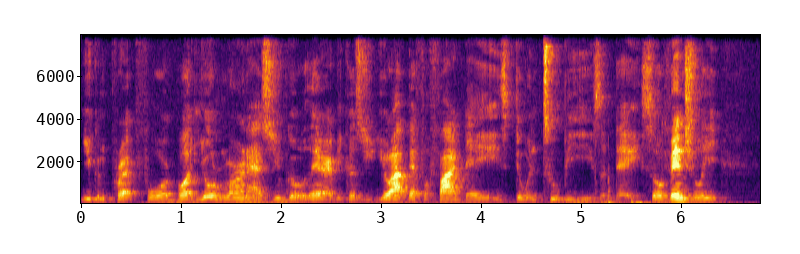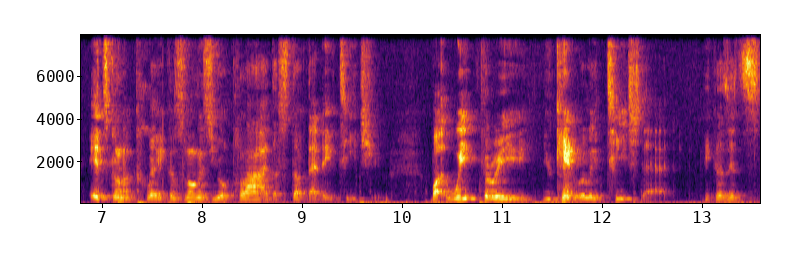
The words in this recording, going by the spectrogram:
you can prep for, but you'll learn as you go there because you're out there for five days doing two PEs a day. So eventually, it's gonna click as long as you apply the stuff that they teach you. But week three, you can't really teach that because it's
